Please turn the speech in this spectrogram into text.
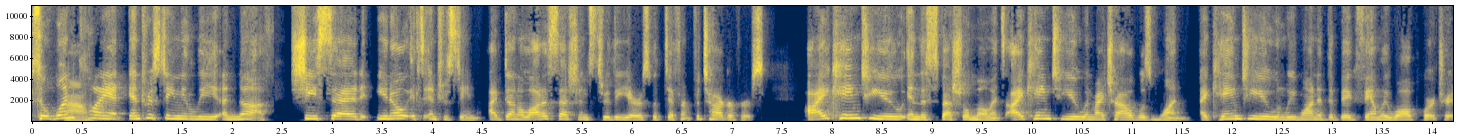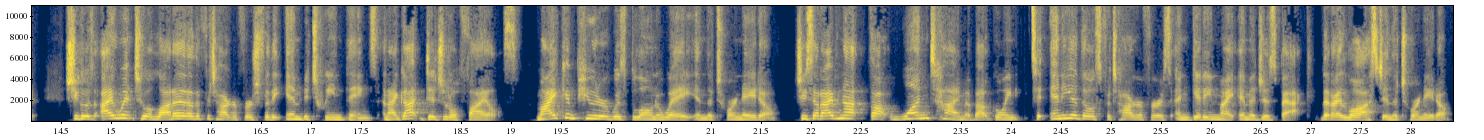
So, one wow. client, interestingly enough, she said, You know, it's interesting. I've done a lot of sessions through the years with different photographers. I came to you in the special moments. I came to you when my child was one. I came to you when we wanted the big family wall portrait. She goes, I went to a lot of other photographers for the in between things and I got digital files. My computer was blown away in the tornado. She said, I've not thought one time about going to any of those photographers and getting my images back that I lost in the tornado.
